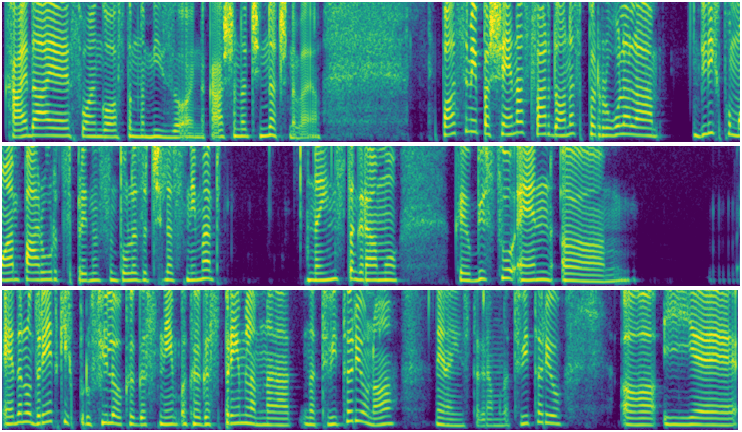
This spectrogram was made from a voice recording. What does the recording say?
kaj daje svojim gostom na mizo in na kakšen način, nič ne vejo. Pa se mi pa še ena stvar danes parolala, glih po mojem par ur, preden sem tole začela snemati na Instagramu, ki je v bistvu en. Um, Eden od redkih profilov, ki ga, snem, ki ga spremljam na, na Twitterju, no, ne na Instagramu, na Twitterju, uh, je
